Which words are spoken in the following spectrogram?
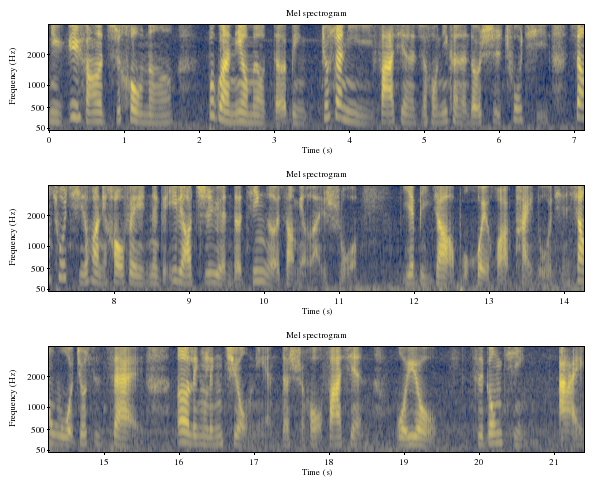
你预防了之后呢？不管你有没有得病，就算你发现了之后，你可能都是初期。像初期的话，你耗费那个医疗资源的金额上面来说，也比较不会花太多钱。像我就是在二零零九年的时候发现我有子宫颈癌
